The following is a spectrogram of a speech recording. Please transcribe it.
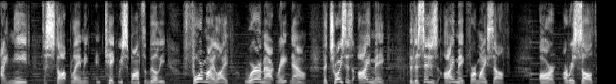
I need to stop blaming and take responsibility for my life where I'm at right now. The choices I make, the decisions I make for myself are a result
